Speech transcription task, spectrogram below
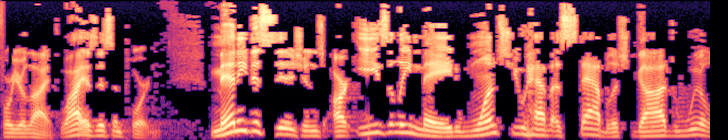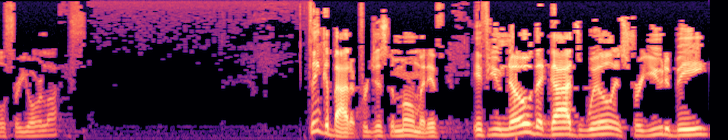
for your life? Why is this important? Many decisions are easily made once you have established God's will for your life. Think about it for just a moment. If, if you know that God's will is for you to be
